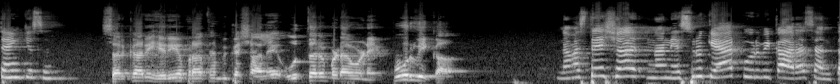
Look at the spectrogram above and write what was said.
Thank you sir. ಸರ್ಕಾರಿ ಹಿರಿಯ ಪ್ರಾಥಮಿಕ ಶಾಲೆ ಉತ್ತರ ಬಡಾವಣೆ ಪೂರ್ವಿಕಾ. ನಮಸ್ತೆ ಸರ್, ನನ್ನ ಹೆಸರು ಕೆ ಆರ್ ಪೂರ್ವಿಕಾ ಅರಸ್ ಅಂತ.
